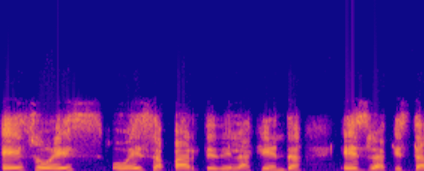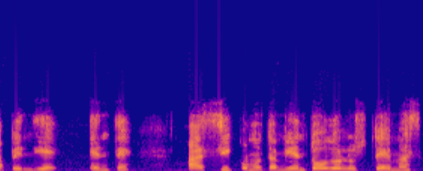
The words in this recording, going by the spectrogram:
Eso es, o esa parte de la agenda es la que está pendiente, así como también todos los temas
